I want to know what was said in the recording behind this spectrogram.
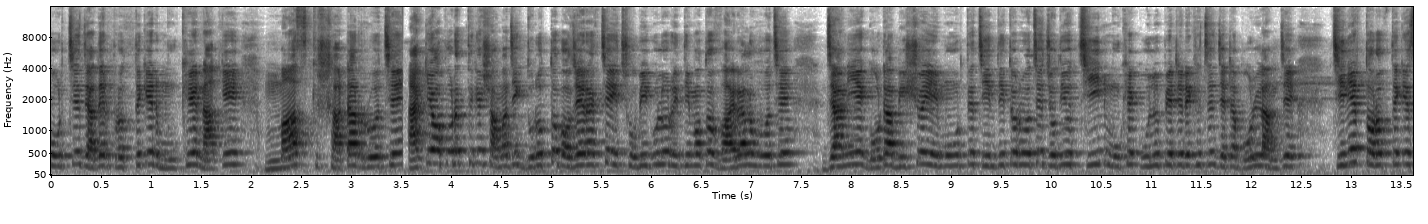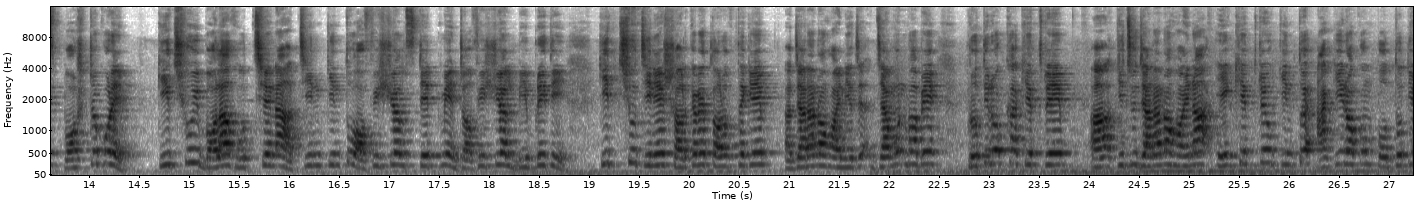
পড়ছে, যাদের প্রত্যেকের মুখে, নাকে মাস্ক শাটার রয়েছে। একে অপরের থেকে সামাজিক দূরত্ব বজায় রাখছে, এই ছবিগুলো রীতিমতো ভাইরাল হয়েছে, যা নিয়ে গোটা বিশ্ব এই মুহূর্তে চিন্তিত রয়েছে, যদিও চীন মুখে কুলু পেটে রেখেছে, যেটা বললাম যে চীনের তরফ থেকে স্পষ্ট করে কিছুই বলা হচ্ছে না। চীন কিন্তু অফিসিয়াল স্টেটমেন্ট অফিসিয়াল বিবৃতি কিচ্ছু চীনের সরকারের তরফ থেকে জানানো হয়নি। যেমনভাবে প্রতিরক্ষা ক্ষেত্রে কিছু জানানো হয় না, এক্ষেত্রেও কিন্তু একই রকম পদ্ধতি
